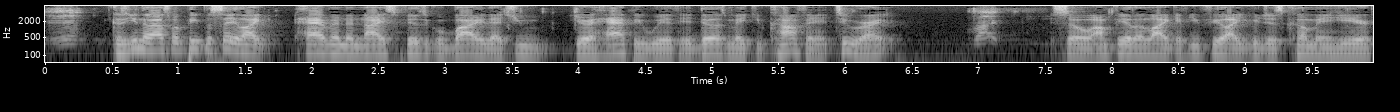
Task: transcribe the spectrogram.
Yeah. Because you know that's what people say. Like having a nice physical body that you you're happy with, it does make you confident too, right? Right. So I'm feeling like if you feel like you could just come in here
